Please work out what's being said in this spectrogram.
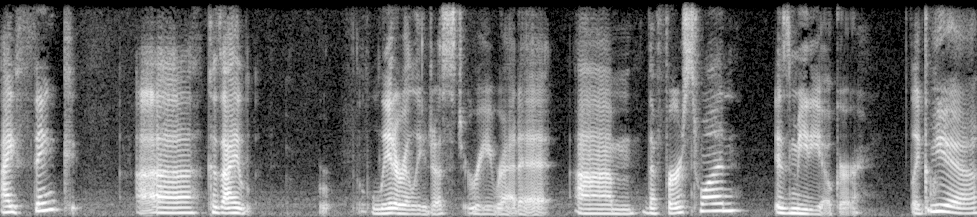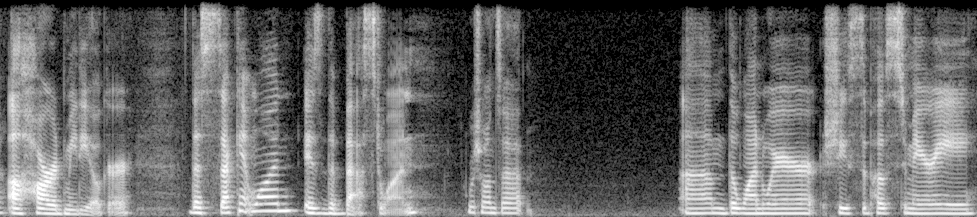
I think, uh, because I literally just reread it. Um, the first one is mediocre, like Yeah. a hard mediocre. The second one is the best one. Which one's that? Um, the one where she's supposed to marry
